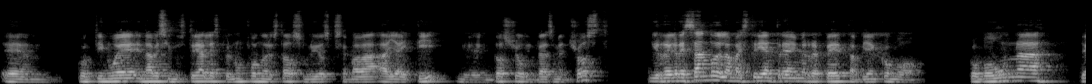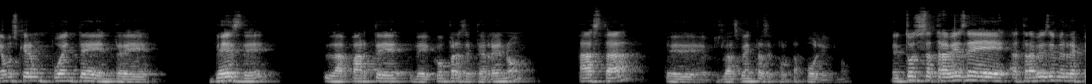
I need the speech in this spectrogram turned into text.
Em, continué en aves industriales, pero en un fondo en Estados Unidos que se llamaba IIT, eh, Industrial Investment Trust. Y regresando de la maestría entré a MRP también como, como una, digamos que era un puente entre, desde la parte de compras de terreno hasta eh, pues las ventas de portafolios, ¿no? Entonces, a través de, a través de MRP,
